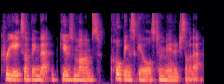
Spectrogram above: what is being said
create something that gives moms coping skills to manage some of that.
